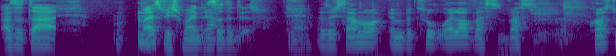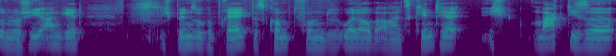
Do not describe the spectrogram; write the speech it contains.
Also da, weißt du, wie ich meine? Ja. So, das- ja. Also ich sage mal, im Bezug Urlaub, was, was Kost und Logis angeht, ich bin so geprägt, das kommt von Urlaub auch als Kind her. Ich mag diese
